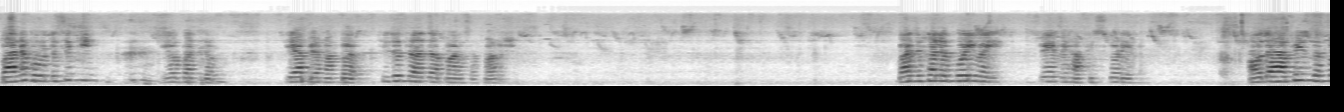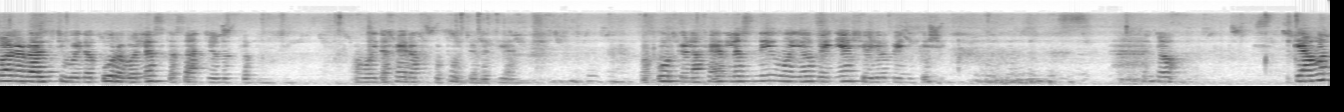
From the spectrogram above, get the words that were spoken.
بالا به وته سکی یو بندل یا پیغمبر چې زه تا دا پاره سفارش باج خلک وای وای زوی مې حافظ کړي او د حافظ د پاره راځي چې وای د کور ولس کسان جنت ته وای د خیر اخستو ټول جنتیان په کور کې لا خیر لس نه و یو به نیا شي یو به نیکه شي نو قیامت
